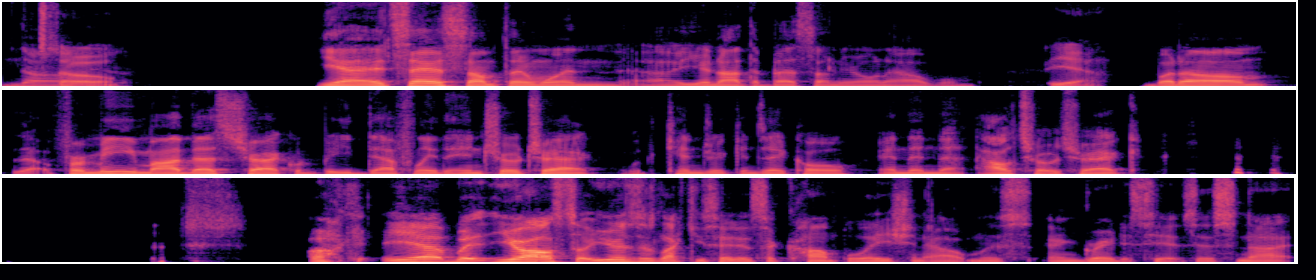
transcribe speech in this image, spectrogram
No. So- yeah, it says something when uh, you're not the best on your own album. Yeah. But um, for me, my best track would be definitely the intro track with Kendrick and J Cole, and then the outro track. Okay, yeah, but you're also yours is like you said, it's a compilation album. It's and greatest hits. It's not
